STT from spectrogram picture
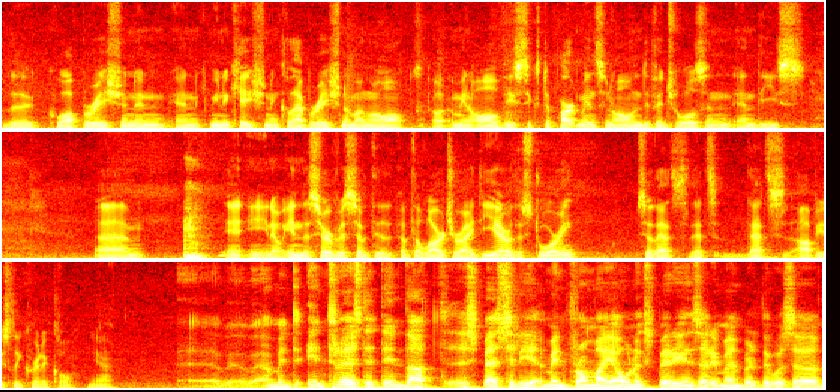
the cooperation and, and communication and collaboration among all. I mean, all of these six departments and all individuals and and these, um, you know, in the service of the of the larger idea or the story. So that's that's that's obviously critical. Yeah. I mean, interested in that, especially. I mean, from my own experience, I remember there was a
